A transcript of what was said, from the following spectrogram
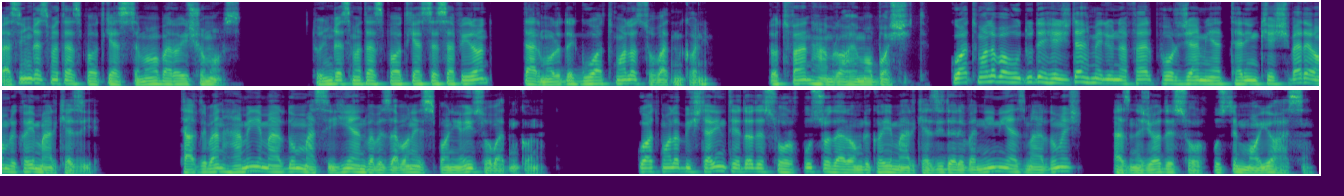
پس این قسمت از پادکست ما برای شماست. تو این قسمت از پادکست سفیران در مورد گواتمالا صحبت می‌کنیم. لطفاً همراه ما باشید. گواتمالا با حدود 18 میلیون نفر پر جمعیت ترین کشور آمریکای مرکزیه. تقریبا همه مردم مسیحی و به زبان اسپانیایی صحبت می‌کنند. گواتمالا بیشترین تعداد سرخپوست رو در آمریکای مرکزی داره و نیمی از مردمش از نژاد سرخپوست مایا هستند.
